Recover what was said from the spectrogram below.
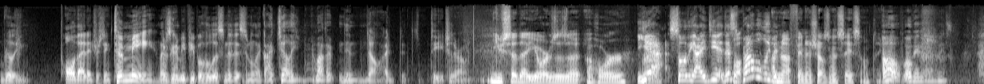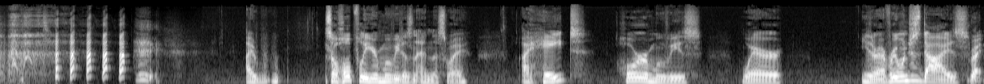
really all that interesting to me. There's going to be people who listen to this and are like, "I tell you, mother." No, I it's to each their own. You said that yours is a, a horror. Yeah. So the idea this Well, has probably been. I'm not finished. I was going to say something. Oh, okay. I so hopefully your movie doesn't end this way. I hate horror movies where either everyone just dies Right.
